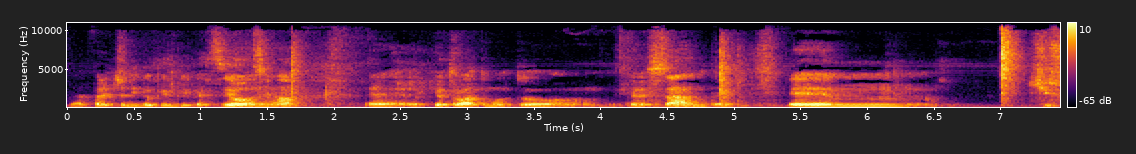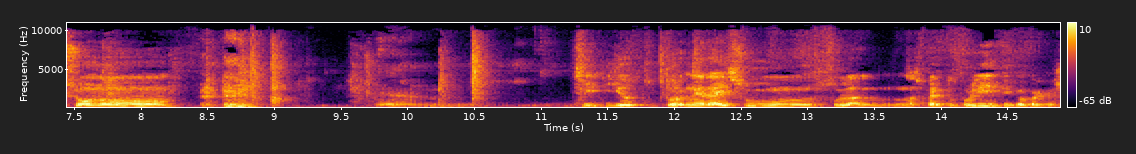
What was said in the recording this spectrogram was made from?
la freccia di doppia implicazione, no? Eh, che ho trovato molto interessante. Ehm, ci sono... ehm, sì, io tornerei su- sull'aspetto politico perché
